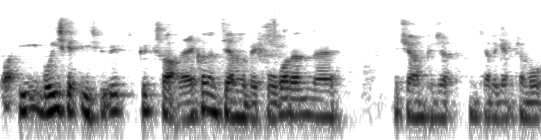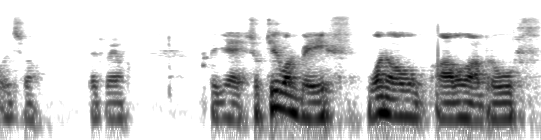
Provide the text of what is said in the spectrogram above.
but he, well, he's got he's good, good track record in terms of before in the, the championship until of getting promoted, so did well. But yeah, so two one Raith, one all Alloa Arbroath,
